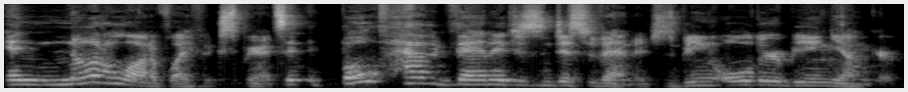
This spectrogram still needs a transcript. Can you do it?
and not a lot of life experience. And both have advantages and disadvantages, being older, being younger.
